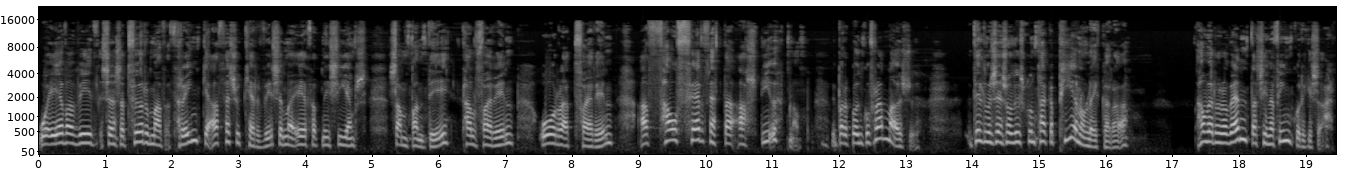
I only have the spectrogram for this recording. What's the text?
Og ef að við sagt förum að þrengja að þessu kerfi sem er þarna í síjams sambandi, talfærin og rattfærin, að þá fer þetta allt í uppnám. Við bara göngum fram að þessu. Til dæmis eins og við skulum taka píanuleikara, hann verður að venda sína fingur ekki satt.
